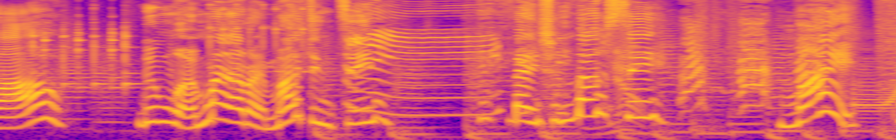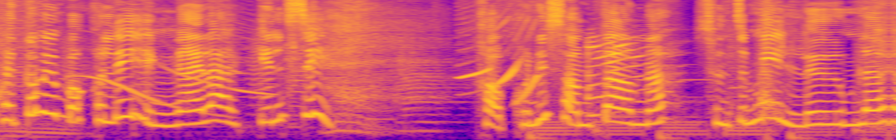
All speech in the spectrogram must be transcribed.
ว้าว ดูเหมือนมันอร่อยมากจริง ๆ แบ่งฉันบ้างสิ ไม่เธอก็มีบรอกโคลี่อย่างไงล่ะ กินสิ ขอบคุณที่ซ้ำเติมนะ ฉันจะไม่ลืมเลย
